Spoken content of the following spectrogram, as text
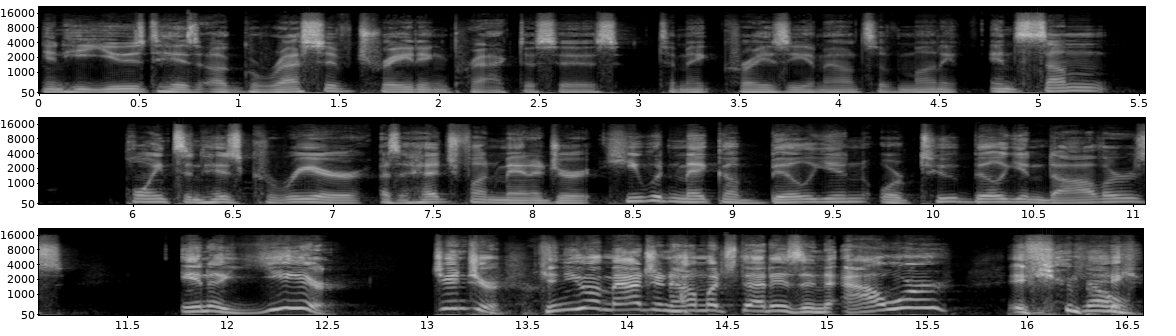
And he used his aggressive trading practices to make crazy amounts of money. In some points in his career as a hedge fund manager, he would make a billion or two billion dollars in a year. Ginger, can you imagine how much that is an hour? If you no, make,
